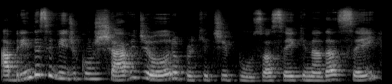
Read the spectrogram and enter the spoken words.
Abrindo esse vídeo com chave de ouro, porque tipo, só sei que nada sei,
